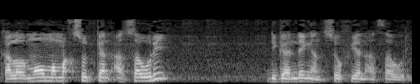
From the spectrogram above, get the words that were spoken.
kalau mau memaksudkan As-Sauri digandengan Sufyan As-Sauri.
